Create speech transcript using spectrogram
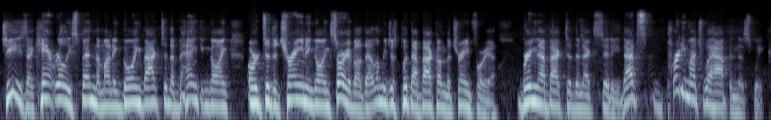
geez, I can't really spend the money going back to the bank and going or to the train and going, sorry about that. Let me just put that back on the train for you. Bring that back to the next city. That's pretty much what happened this week.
